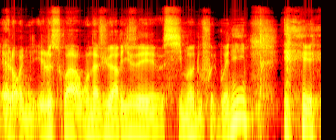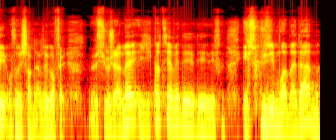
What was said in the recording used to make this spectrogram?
Et alors, le soir, on a vu arriver euh, Simone ou Fouette Boigny, et André Chandler fait, monsieur Jamais, et quand il y avait des, des, excusez-moi madame,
